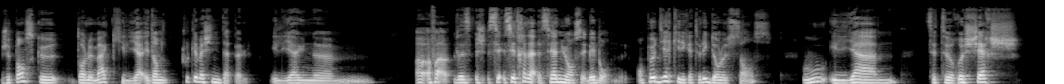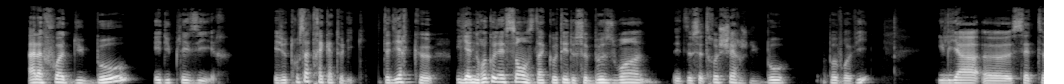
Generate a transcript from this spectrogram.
je pense que dans le Mac, il y a, et dans toutes les machines d'Apple, il y a une, euh, enfin, c'est très, c'est à nuancer, mais bon, on peut dire qu'il est catholique dans le sens où il y a euh, cette recherche à la fois du beau et du plaisir. Et je trouve ça très catholique. C'est-à-dire que il y a une reconnaissance d'un côté de ce besoin et de cette recherche du beau, pauvre vie. Il y a euh, cette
